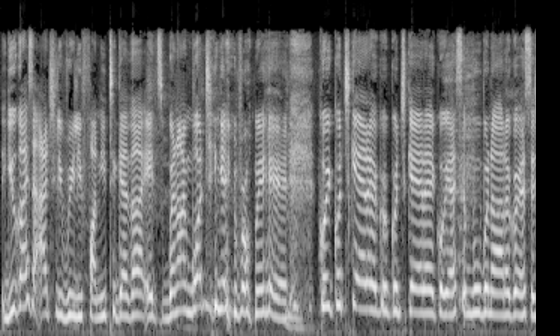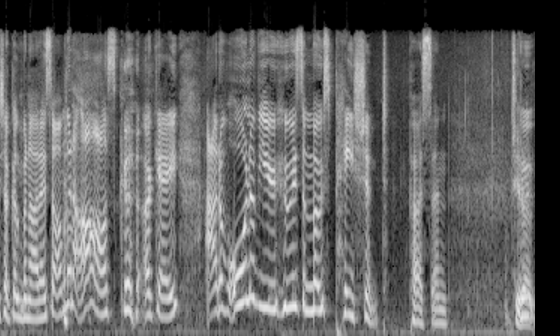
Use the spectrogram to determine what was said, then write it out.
You guys are actually really funny together. It's when I'm watching it from here. कोई कुछ कह रहा है, कोई कुछ कह रहा है, कोई ऐसे मुंह बना रहा है, कोई ऐसे शक्ल बना रहा है. So I'm going to ask, okay, out of all of you, who is the most patient person? चिराग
